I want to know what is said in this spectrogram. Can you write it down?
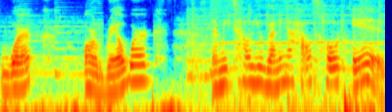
work or real work, let me tell you, running a household is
